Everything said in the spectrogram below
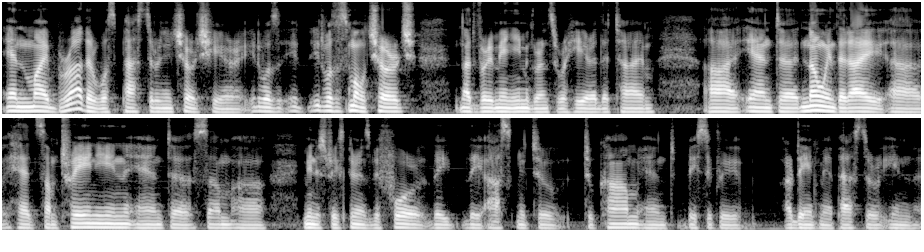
And my brother was pastor in a church here. It was it, it was a small church. Not very many immigrants were here at the time. Uh, and uh, knowing that I uh, had some training and uh, some uh, ministry experience before, they, they asked me to, to come and basically ordained me a pastor in uh,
